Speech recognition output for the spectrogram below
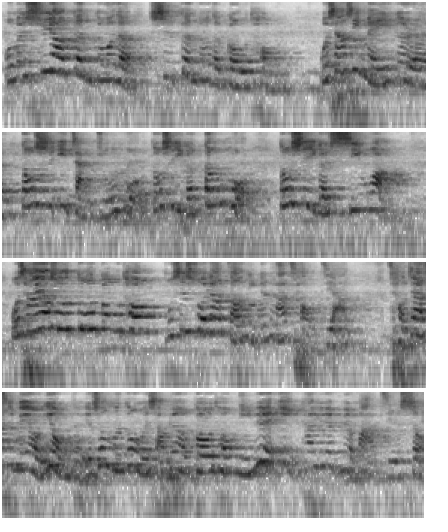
我们需要更多的是更多的沟通。我相信每一个人都是一盏烛火，都是一个灯火，都是一个希望。我常要说多沟通，不是说要找你跟他吵架，吵架是没有用的。有时候我们跟我们小朋友沟通，你越硬，他越没有办法接受。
